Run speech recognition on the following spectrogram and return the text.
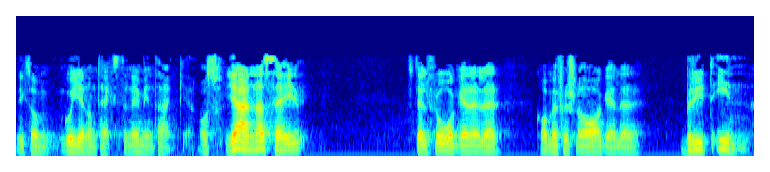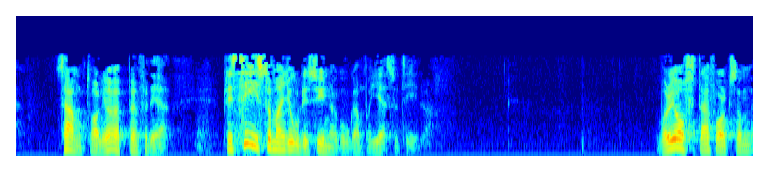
liksom gå igenom texten det är min tanke. Och gärna säg ställ frågor eller kom med förslag eller bryt in samtal. Jag är öppen för det. Precis som man gjorde i synagogan på Jesu tid då var det ju ofta folk som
